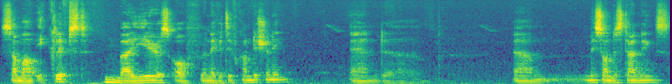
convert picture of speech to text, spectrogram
somehow eclipsed Mm. by years of negative conditioning and uh, um, misunderstandings,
